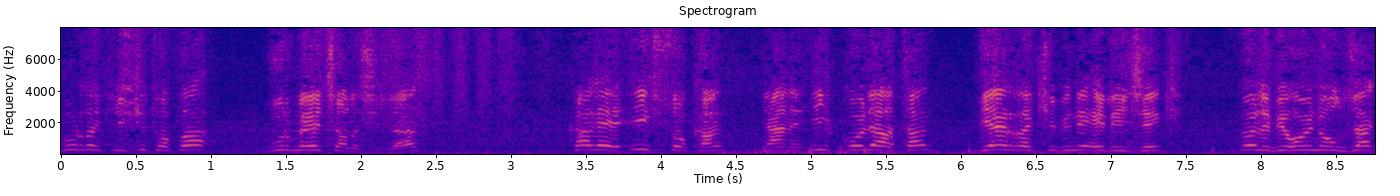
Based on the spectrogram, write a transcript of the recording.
buradaki iki topa vurmaya çalışacağız. Kaleye ilk sokan yani ilk golü atan diğer rakibini eleyecek. Böyle bir oyun olacak.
